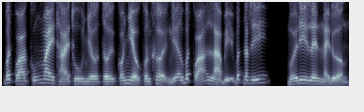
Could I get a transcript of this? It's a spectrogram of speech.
Bất quá cũng may thái thú nhớ tới có nhiều quân khởi nghĩa bất quá là bị bất đắc dĩ, mới đi lên này đường.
